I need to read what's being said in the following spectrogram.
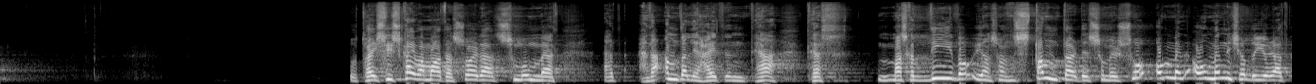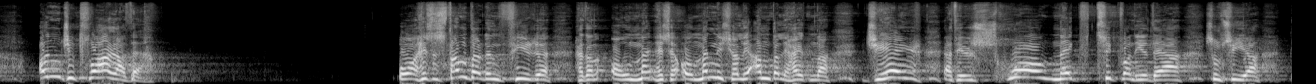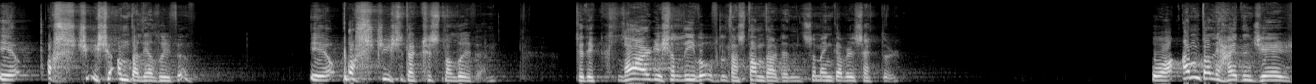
Og ta i sin skaiva måte, så er det som om at, at han er andaligheten til, til man skal leve i en sånn standard som er så omenneskelig at han ikke klarer det. Og hese standarden fyrir hese omenneskjallige andaligheitene gjer at det er så negv tryggvann i det som sier jeg orsk ikke andalige livet. Jeg orsker ikke det kristne livet. Til det klarer ikke livet opp til den standarden som en gav setter. Og andaligheten gjør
